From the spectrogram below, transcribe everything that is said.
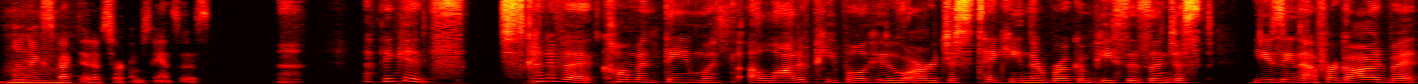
Mhm. unexpected of circumstances I think it's just kind of a common theme with a lot of people who are just taking their broken pieces and just using that for God, but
